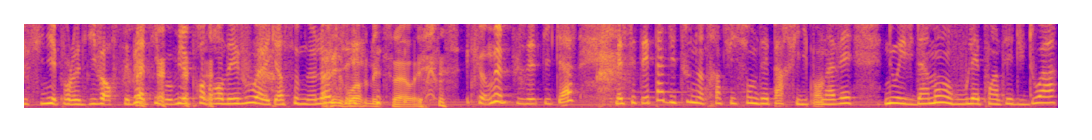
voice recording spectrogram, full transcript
signez pour le divorce, c'est bête. Il vaut mieux prendre rendez-vous avec un somnologue. Allez voir le médecin, oui. c'est quand même plus efficace. Mais c'était pas du tout notre intuition de départ, Philippe. On avait, nous évidemment, on voulait pointer du doigt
